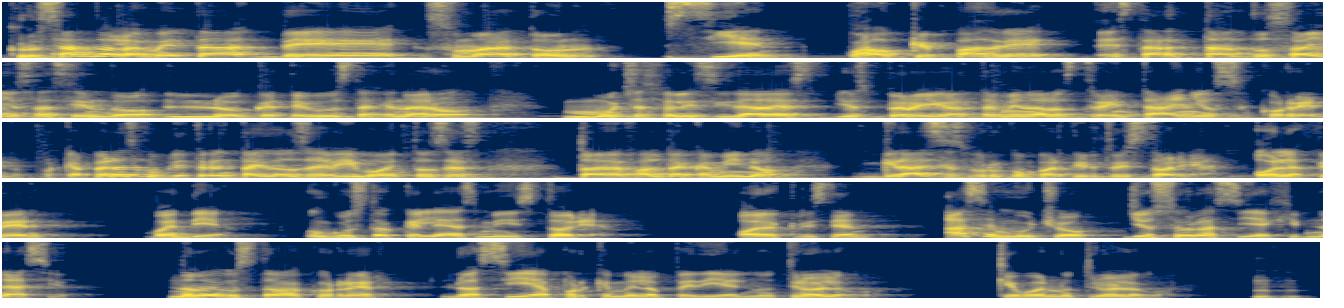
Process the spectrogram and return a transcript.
cruzando la meta de su maratón 100. ¡Wow! ¡Qué padre estar tantos años haciendo lo que te gusta, Genaro! Muchas felicidades. y espero llegar también a los 30 años corriendo, porque apenas cumplí 32 de vivo, entonces todavía falta camino. Gracias por compartir tu historia. Hola, Fer. Buen día. Un gusto que leas mi historia. Hola, Cristian. Hace mucho yo solo hacía gimnasio. No me gustaba correr, lo hacía porque me lo pedía el nutriólogo. Qué buen nutriólogo.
